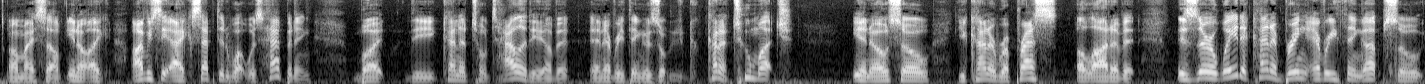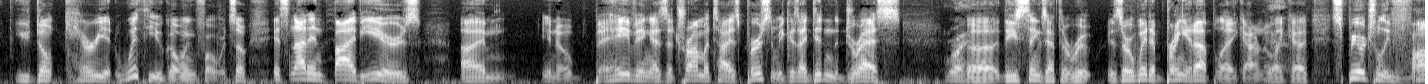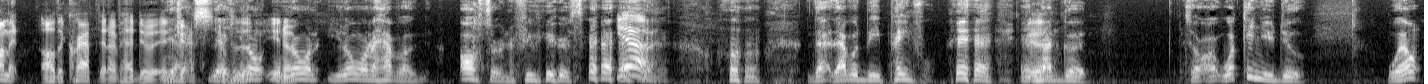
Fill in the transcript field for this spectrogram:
on myself. You know, like obviously I accepted what was happening, but the kind of totality of it and everything is kind of too much you know so you kind of repress a lot of it is there a way to kind of bring everything up so you don't carry it with you going forward so it's not in five years i'm you know behaving as a traumatized person because i didn't address Right. uh, these things at the root is there a way to bring it up like i don't know Yeah. like uh, spiritually vomit all the crap that i've had to ingest yeah, over you the don't, you know don't want you don't want to have a ulcer in a few years. yeah that that would be painful and Yeah. not good. So uh, what can you do? Well,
